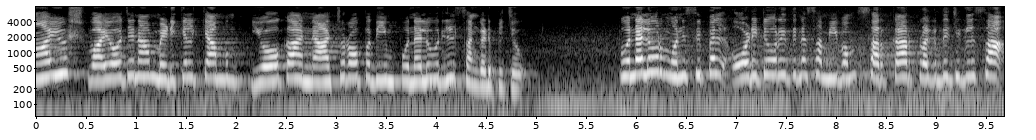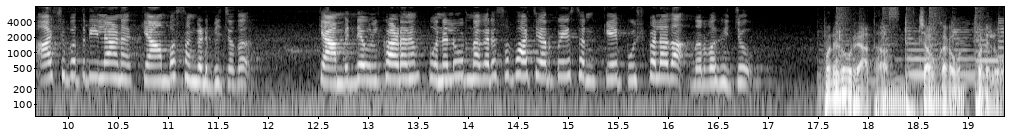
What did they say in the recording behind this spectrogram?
ആയുഷ് വയോജന മെഡിക്കൽ ക്യാമ്പും യോഗ നാച്ചുറോപ്പതിയും പുനലൂരിൽ സംഘടിപ്പിച്ചു. പുനലൂർ മുനിസിപ്പൽ ഓഡിറ്റോറിയത്തിന് സമീപം സർക്കാർ പ്രകൃതി ചികിത്സാ ആശുപത്രിയിലാണ് ക്യാമ്പ് സംഘടിപ്പിച്ചത്. ക്യാമ്പിന്റെ ഉദ്ഘാടനം പുനലൂർ നഗരസഭാ ചെയർപേഴ്സൺ കെ പുഷ്പലത നിർവഹിച്ചു. പുനലൂർ രാധാസ് പുനലൂർ.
